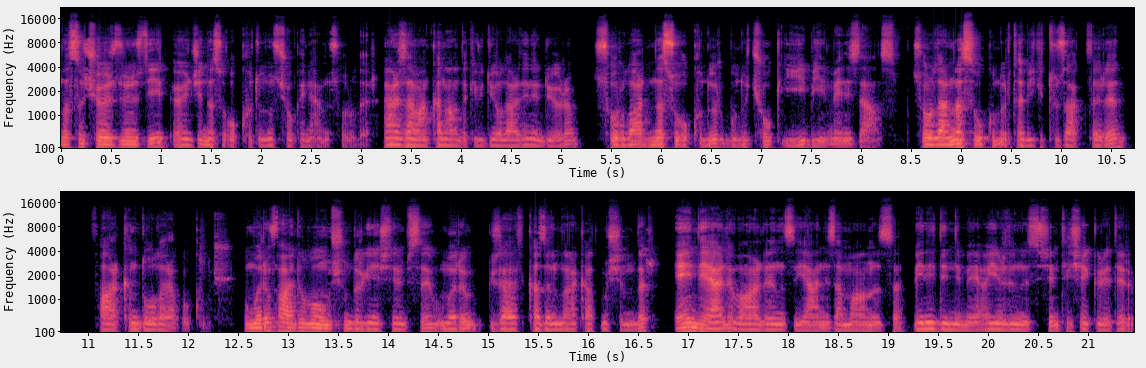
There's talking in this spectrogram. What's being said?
nasıl çözdüğünüz değil, önce nasıl okuduğunuz çok önemli sorular. Her zaman kanaldaki videolarda ne diyorum? Sorular nasıl okunur bunu çok iyi bilmeniz lazım. Sorular nasıl okunur? Tabii ki tuzakların farkında olarak okunur. Umarım faydalı olmuşumdur gençlerim size. Umarım güzel kazanımlar katmışımdır. En değerli varlığınızı yani zamanınızı beni dinlemeye ayırdığınız için teşekkür ederim.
